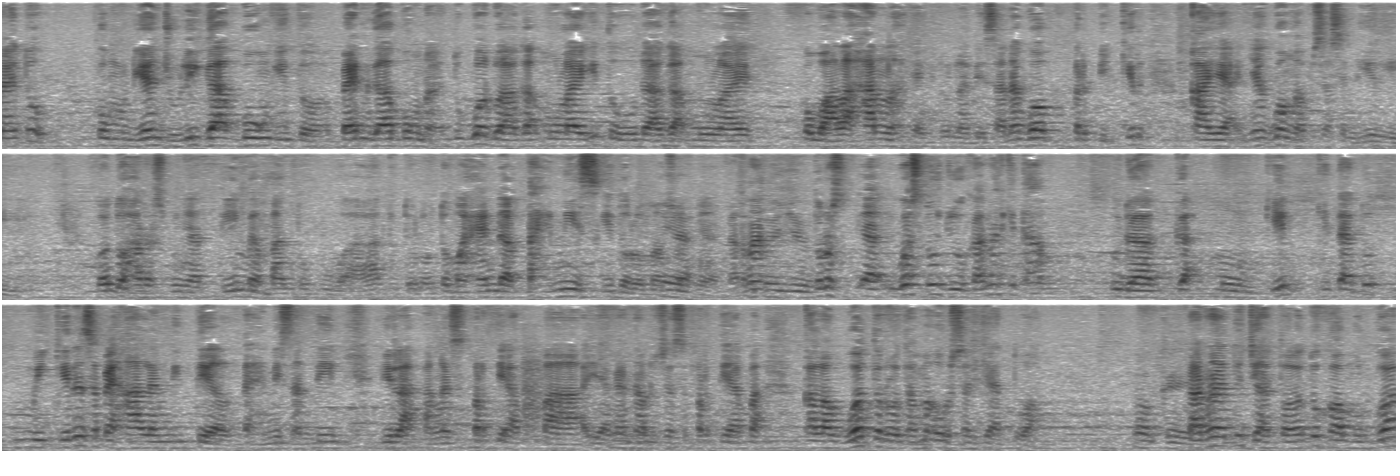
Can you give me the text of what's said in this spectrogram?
Nah, itu kemudian Juli gabung gitu, band gabung. Nah, itu gua udah agak mulai itu, udah agak mulai kewalahan lah kayak gitu. Nah di sana gue berpikir kayaknya gue nggak bisa sendiri. Gue tuh harus punya tim yang bantu gue gitu loh untuk menghandle teknis gitu loh maksudnya. Iya, karena setuju. terus ya gue setuju karena kita udah gak mungkin kita tuh mikirin sampai hal yang detail teknis nanti di lapangan seperti apa ya kan Hmm. harusnya seperti apa. Kalau gue terutama urusan jadwal oke karena itu jadwal itu kalau menurut gua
